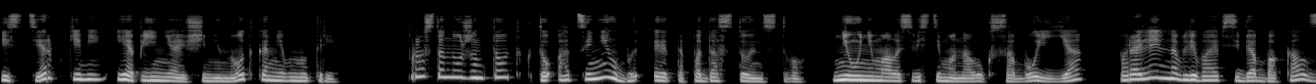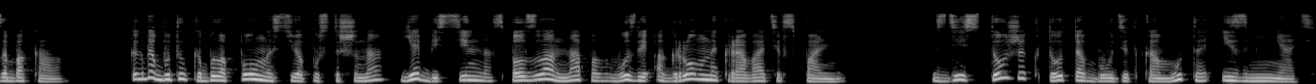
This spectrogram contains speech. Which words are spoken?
и с терпкими и опьяняющими нотками внутри. Просто нужен тот, кто оценил бы это по достоинству. Не унималась вести монолог с собой я, параллельно вливая в себя бокал за бокалом. Когда бутылка была полностью опустошена, я бессильно сползла на пол возле огромной кровати в спальне. Здесь тоже кто-то будет кому-то изменять.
